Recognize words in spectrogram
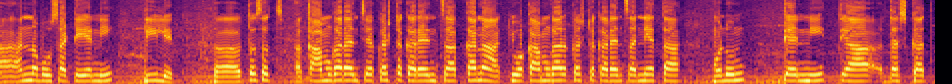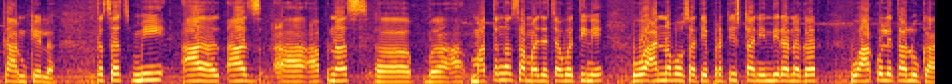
अण्णाभाऊ साठे यांनी लिहिलेत. तसंच कामगारांच्या कष्टकऱ्यांचा कणा किंवा कामगार कष्टकऱ्यांचा नेता म्हणून त्यांनी त्या दशकात काम केलं. तसंच मी आ आज आपणास मातंग समाजाच्या वतीने व अण्णाभाऊ साठे प्रतिष्ठान इंदिरानगर व अकोले तालुका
